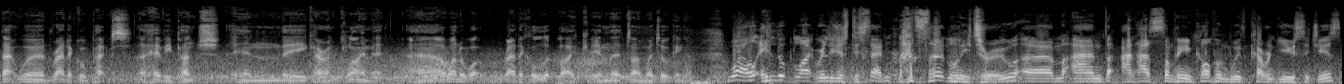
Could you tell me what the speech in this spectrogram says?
That word radical packs a heavy punch in the current climate. Uh, I wonder what radical looked like in the time we're talking of. Well, it looked like religious dissent. That's certainly true, um, and and has something in common with current usages.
